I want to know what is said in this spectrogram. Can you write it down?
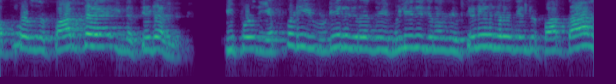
அப்பொழுது பார்த்த இந்த திடல் இப்பொழுது எப்படி உடிருகிறது மிளிருகிறது திளிர்கிறது என்று பார்த்தால்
